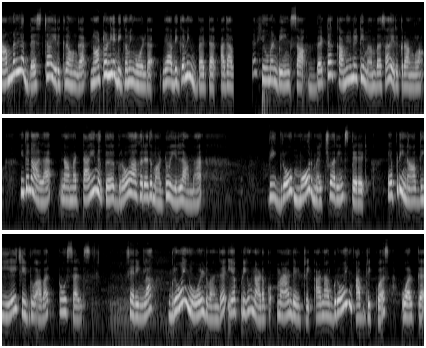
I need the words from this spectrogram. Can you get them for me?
நம்மளில் பெஸ்ட்டாக இருக்கிறவங்க not only becoming older they are becoming better அதாவது பெட்டர் ஹியூமன் பீயிங்ஸாக பெட்டர் கம்யூனிட்டி மெம்பர்ஸாக இருக்கிறாங்களாம். இதனால் நம்ம டைமுக்கு க்ரோ ஆகிறது மட்டும் இல்லாமல் we grow more mature in spirit எப்படின்னா we age into our true selves சரிங்களா? க்ரோயிங் ஓல்டு வந்து எப்படியும் நடக்கும். மேண்டேட்ரி ஆனால் growing up requires work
